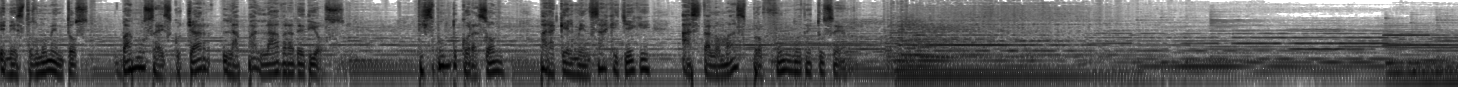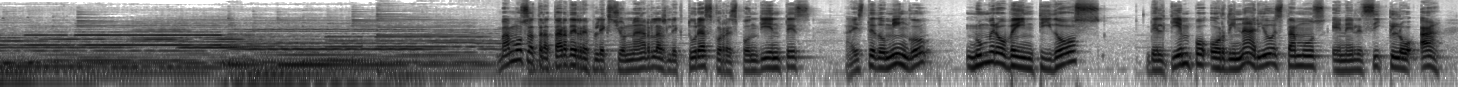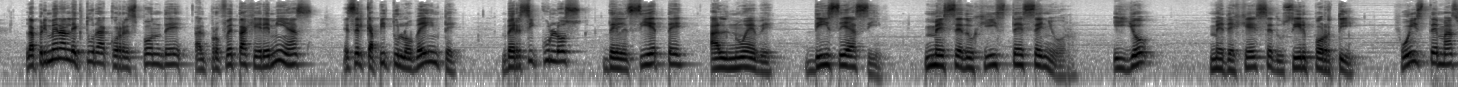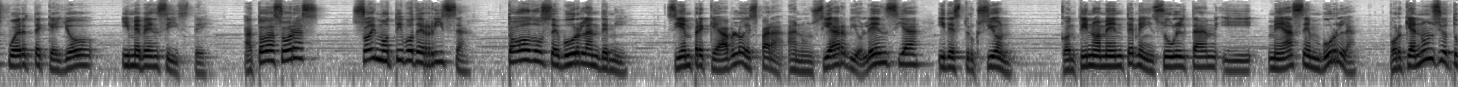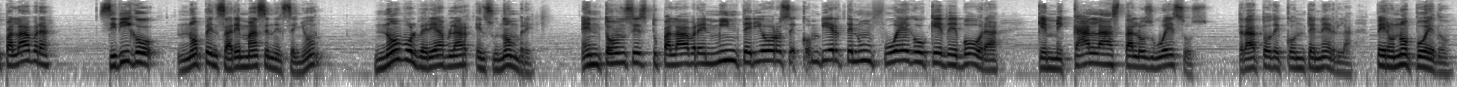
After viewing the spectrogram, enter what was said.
En estos momentos vamos a escuchar la palabra de Dios. Dispón tu corazón para que el mensaje llegue hasta lo más profundo de tu ser. Vamos a tratar de reflexionar las lecturas correspondientes a este domingo, número 22 del tiempo ordinario. Estamos en el ciclo A. La primera lectura corresponde al profeta Jeremías, es el capítulo 20, versículos del 7 al 9. Dice así, Me sedujiste, Señor, y yo me dejé seducir por ti Fuiste más fuerte que yo y me venciste. A todas horas soy motivo de risa. Todos se burlan de mí. Siempre que hablo es para anunciar violencia y destrucción. Continuamente me insultan y me hacen burla, porque anuncio tu palabra. Si digo, no pensaré más en el Señor, no volveré a hablar en su nombre. Entonces tu palabra en mi interior se convierte en un fuego que devora, que me cala hasta los huesos. Trato de contenerla, pero no puedo.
